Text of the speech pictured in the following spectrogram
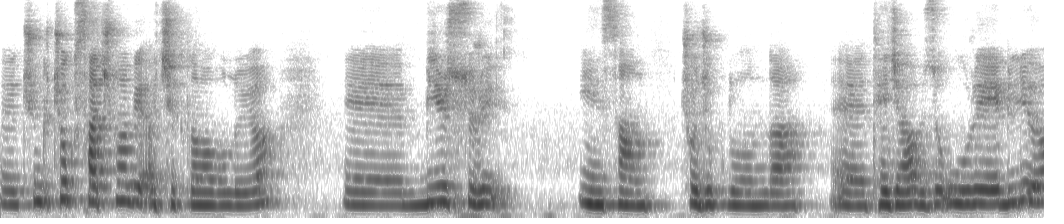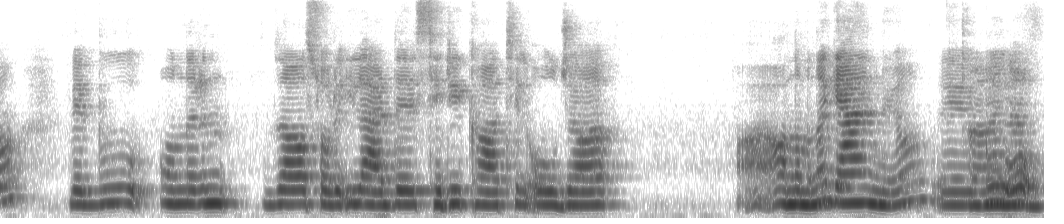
E, çünkü çok saçma bir açıklama buluyor. E, bir sürü insan çocukluğunda e, tecavüze uğrayabiliyor ve bu onların daha sonra ileride seri katil olacağı anlamına gelmiyor. Ee, bu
